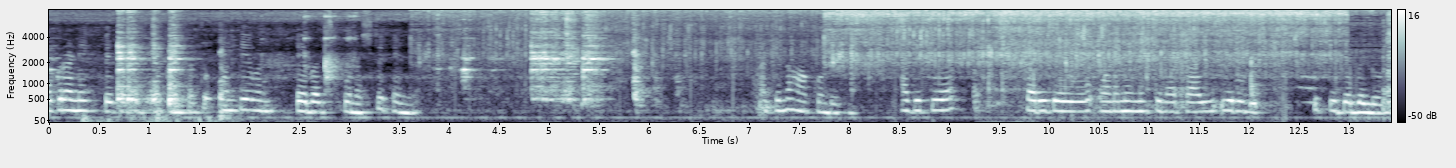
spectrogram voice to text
ಒಗ್ಗರಣೆಗೆ ಬೇಕಾಗಿರ್ತಕ್ಕಂಥದ್ದು ಒಂದೇ ಒಂದು ಟೇಬಲ್ ಸ್ಪೂನಷ್ಟು ಎಣ್ಣೆ. ಅದನ್ನು ಹಾಕ್ಕೊಂಡಿದ್ದೀನಿ ಅದಕ್ಕೆ ಕರಿಬೇವು, ಒಣಮೆಣಸಿನಕಾಯಿ, ಈರುಳ್ಳಿ. ಇಟ್ಟಿದ್ದೆ ಬೆಳ್ಳುಳ್ಳಿ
